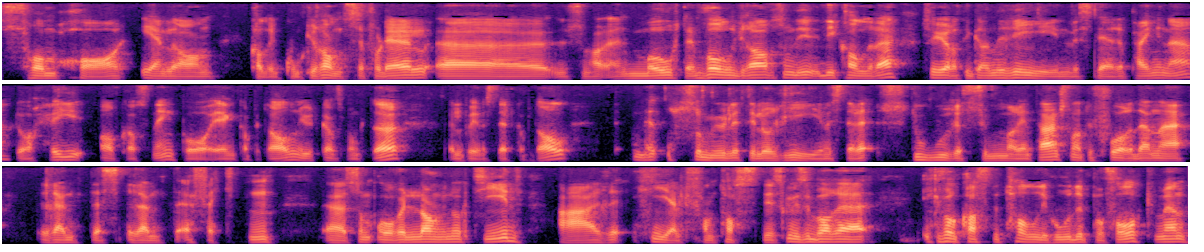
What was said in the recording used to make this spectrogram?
som har en eller annen kall det konkurransefordel, eh, som har en moat, en vollgrav som de, de, kaller det, som gjør at de kan reinvestere pengene. Du har høy avkastning på egenkapitalen i utgangspunktet, eller på investert kapital, men også mulighet til å reinvestere store summer internt, sånn at du får denne rentes, renteeffekten eh, som over lang nok tid er helt fantastisk. Hvis vi bare, Ikke for å kaste tall i hodet på folk, men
